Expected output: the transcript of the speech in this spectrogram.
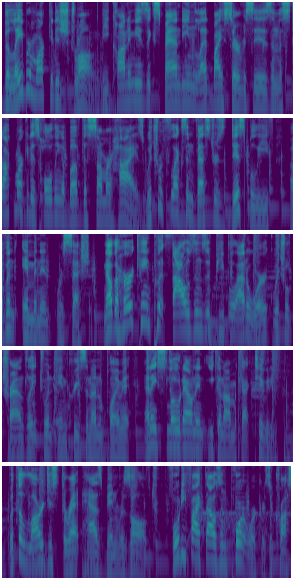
The labor market is strong, the economy is expanding, led by services, and the stock market is holding above the summer highs, which reflects investors' disbelief of an imminent recession. Now, the hurricane put thousands of people out of work, which will translate to an increase in unemployment and a slowdown in economic activity. But the largest threat has been resolved. 45,000 port workers across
